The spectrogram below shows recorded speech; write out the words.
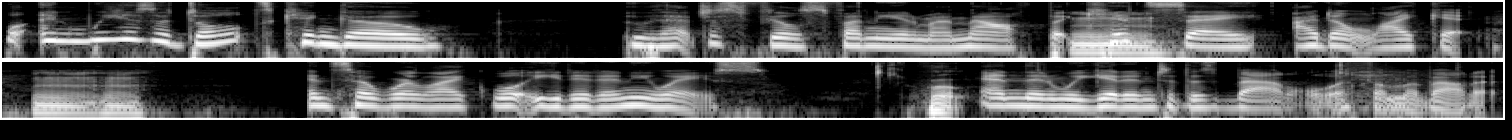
well, and we as adults can go, "Ooh, that just feels funny in my mouth," but kids say, "I don't like it," Mm-hmm. and so we're like, "We'll eat it anyways," Well- and then we get into this battle with them about it.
